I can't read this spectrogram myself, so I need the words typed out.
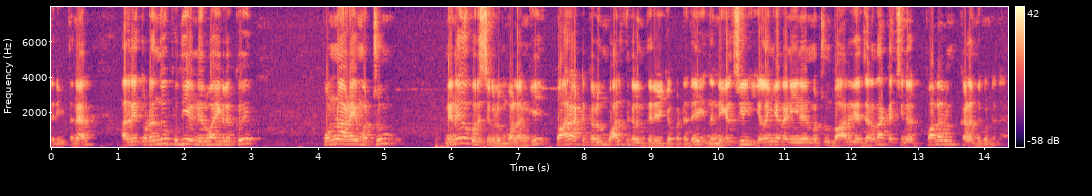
தெரிவித்தனர். அதனைத் தொடர்ந்து புதிய நிர்வாகிகளுக்கு பொன்னாடை மற்றும் நினைவு பரிசுகளும் வழங்கி பாராட்டுகளும் வாழ்த்துக்களும் தெரிவிக்கப்பட்டது. இந்த நிகழ்ச்சியில் இளைஞர் அணியினர் மற்றும் பாரதிய ஜனதா கட்சியினர் பலரும் கலந்து கொண்டனர்.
